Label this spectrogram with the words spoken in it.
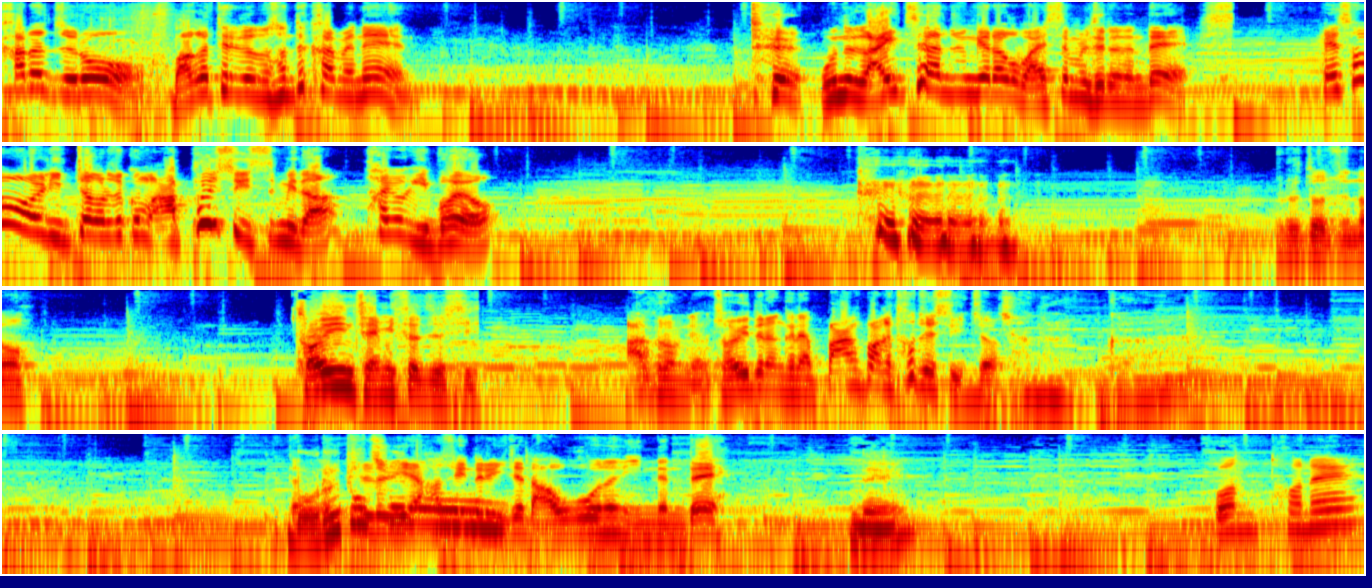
카르즈로 마그테리돈을 선택하면은 오늘 light한 중계라고 말씀을 드렸는데 해설 입장으로 조금 아플 수 있습니다. 타격 입어요. 루도주노. 저희는 재밌어질 수 있... 아 그럼요. 저희들은 그냥 빵빵 터질 수 있죠. 괜찮을까? 모르도 필드 위에 제로- 하수인들이 이제 나오고는 있는데 네. 이번 턴에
